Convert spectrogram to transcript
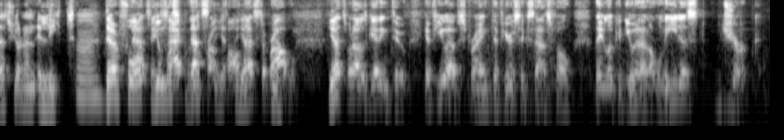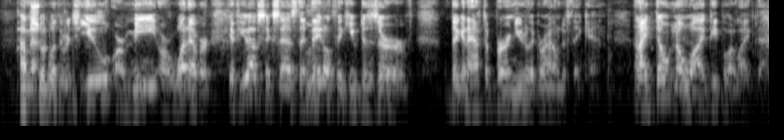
that you're an elite. Mm. Therefore, That's you exactly must. That's the pro- yeah, fault. yeah, that's the problem. Yeah. That's what I was getting to. If you have strength, if you're successful, they look at you as an elitist jerk. No matter- Absolutely. Whether it's you or me or whatever, if you have success that they don't think you deserve, they're going to have to burn you to the ground if they can. And I don't know why people are like that.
